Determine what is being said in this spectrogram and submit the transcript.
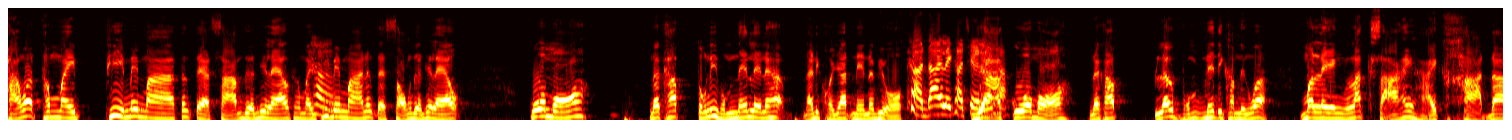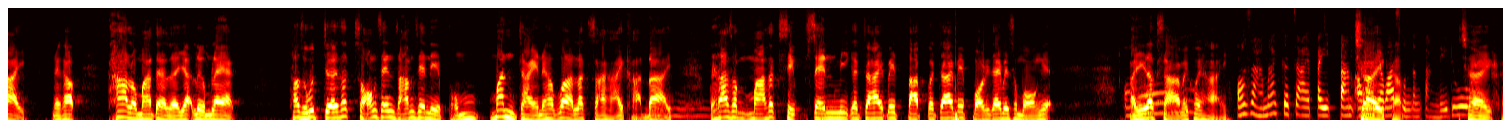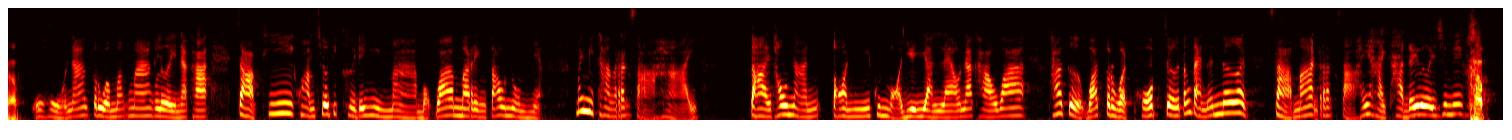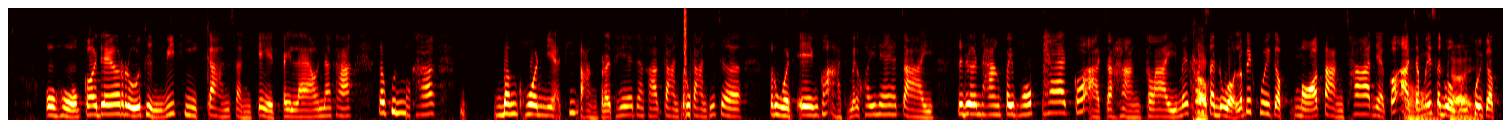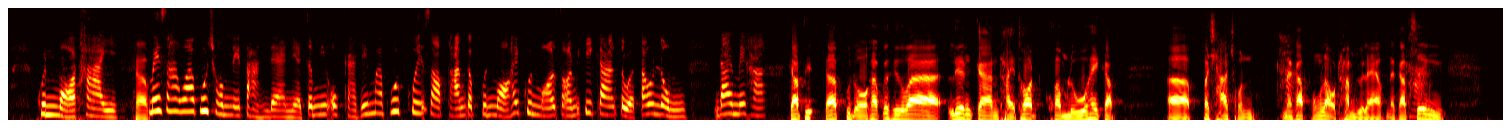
ถามว่าทำไมพี่ไม่มาตั้งแต่ 3 เดือนที่แล้วทำไมค่ะพี่ไม่มาตั้งแต่ 2 เดือนที่แล้ว กลัวหมอนะครับ ตรงนี้ผมเน้นเลยนะครับอันนี้ขออนุญาตเน้นนะพี่โอค่ะได้เลยค่ะเชิญอเลยย่าค่ะกลัวหมอนะครับ แล้วผมเน้นอีกคำหนึ่งว่ามะเร็งรักษาให้หายขาดได้นะครับ ถ้าเรามาแต่ระยะเริ่มแรก ถ้าสมมติเจอสัก2เซน3เซนเนี่ยผมมั่นใจนะครับว่ารักษาหายขาดได้ แต่ถ้ามาสัก 10เซนมีกระจายไปตับกระจายไปปอดกระจายไปสมองเนี่ย อันนี้รักษาไม่ค่อยหาย อ๋อสามารถกระจายไปตามอใช่วัยวะครับส่วนต่างๆ ได้ด้วย ใช่ครับ โอ้โห น่ากลัวมากๆเลยนะคะ จากที่ความเชื่อที่เคยได้ยินมา บอกว่ามะเร็งเต้านมเนี่ยไม่มีทางรักษาหายตายเท่านั้น ตอนนี้คุณหมอยืนยันแล้วนะคะว่า ถ้าเกิดว่าตรวจพบเจอตั้งแต่เนิ่นๆ สามารถรักษาให้หายขาดได้เลยใช่ไหมคะครับโอ้โห ก็ได้รู้ถึงวิธีการสังเกตไปแล้วนะคะ แต่คุณหมอคะ บางคนเนี่ยที่ต่างประเทศนะคะ การการที่จะตรวจเองก็อาจจะไม่ค่อยแน่ใจ จะเดินทางไปพบแพทย์ก็อาจจะห่างไกล ไม่ค่อยครับสะดวกแล้วไปคุยกับหมอต่างชาติเนี่ยก็อาจจะไม่สะดวกอ๋อเหมือนคุยกับคุณหมอไทย ครับไม่ทราบว่าผู้ชมในต่างแดนเนี่ยจะมีโอกาสได้มาพูดคุยสอบถามกับคุณหมอให้คุณหมอสอนวิธีการตรวจเต้านมได้ไหมคะ ครับพี่ครับคุณโอครับก็คือว่าเรื่องการถ่ายทอดความรู้ให้กับเอ่อประชาชนค่ะนะครับของเราทำอยู่แล้วนะครับ ค่ะซึ่ง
